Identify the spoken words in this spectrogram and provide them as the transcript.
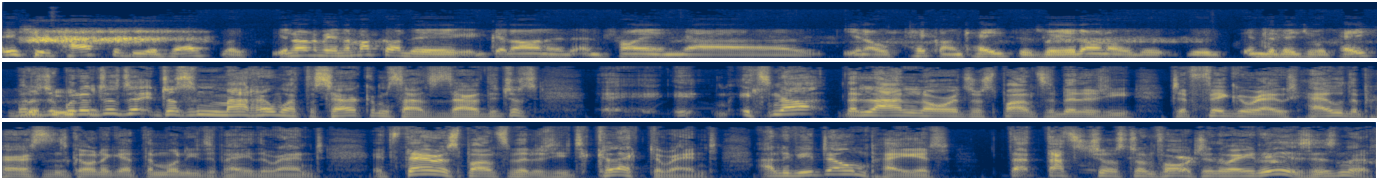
issues have to be addressed, like, you know what I mean? I'm not going to get on and, and try and, uh, you know, pick on cases where you don't know the, the individual cases. But, it, it, doesn't, it doesn't matter what the circumstances are. They just it, it's not the landlord's responsibility to figure out how the person's going to get the money to pay the rent. It's their responsibility to collect the rent. And if you don't pay it, that that's just unfortunately the way it is, isn't it?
